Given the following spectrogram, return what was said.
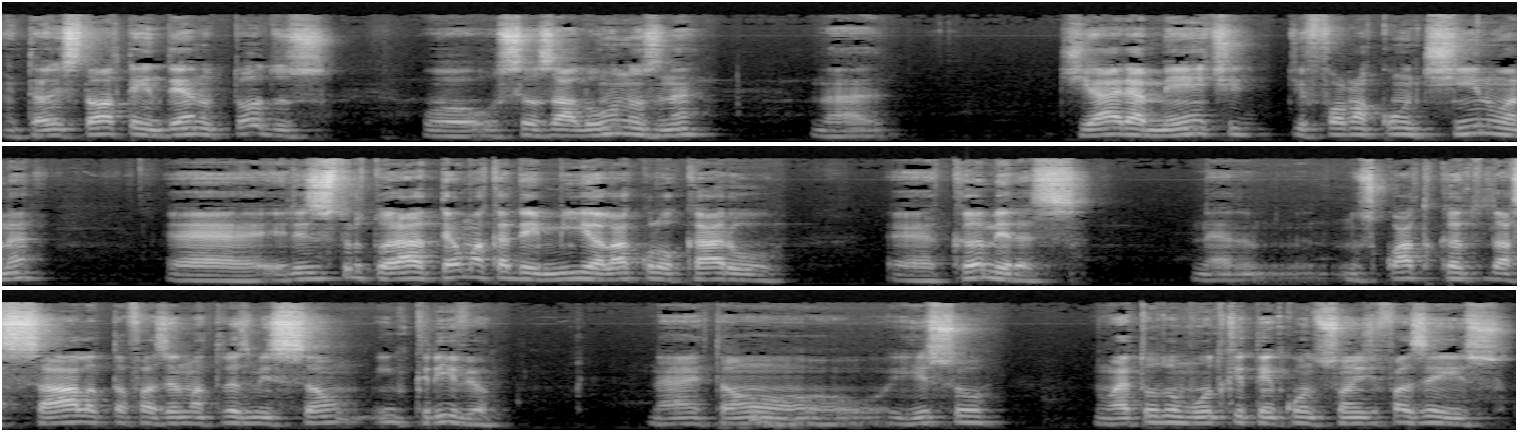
Então, estão atendendo todos os, os seus alunos né? Na, diariamente, de forma contínua. Né? É, eles estruturaram até uma academia lá, colocaram é, câmeras né, nos quatro cantos da sala, está fazendo uma transmissão incrível. Né? Então, uhum. isso não é todo mundo que tem condições de fazer isso.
